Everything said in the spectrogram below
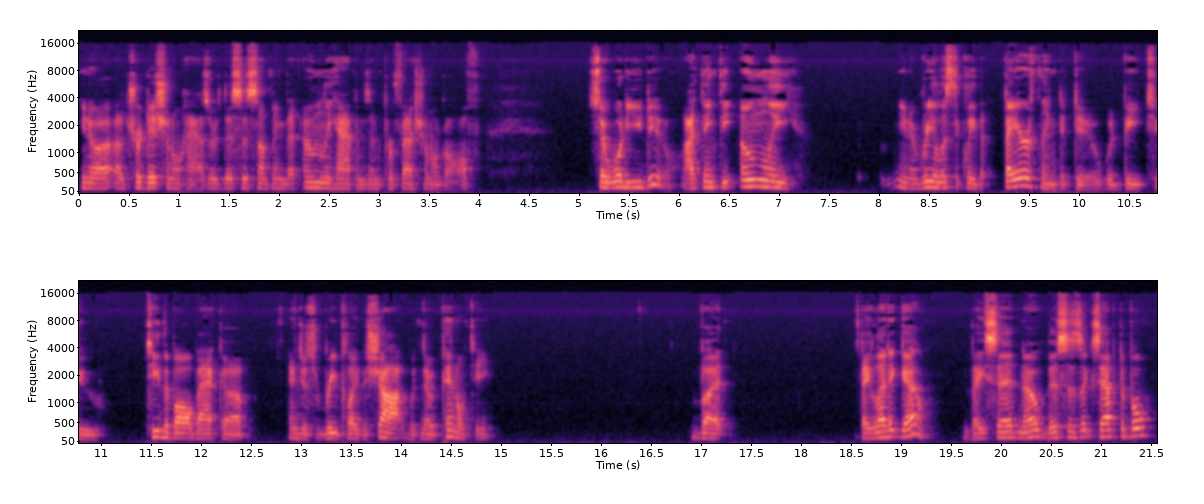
you know a, a traditional hazard this is something that only happens in professional golf so what do you do i think the only you know, realistically, the fair thing to do would be to tee the ball back up and just replay the shot with no penalty. But they let it go. They said, no, this is acceptable.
